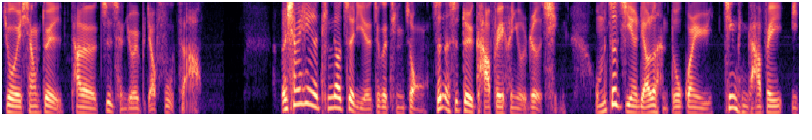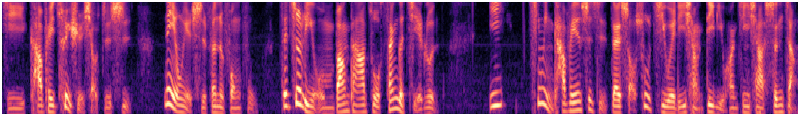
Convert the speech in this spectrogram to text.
就会相对它的制成就会比较复杂。而相信呢，听到这里的这个听众真的是对咖啡很有热情。我们这几年聊了很多关于精品咖啡以及咖啡萃取小知识。内容也十分的丰富，在这里我们帮大家做三个结论：一、精品咖啡是指在少数极为理想地理环境下生长，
